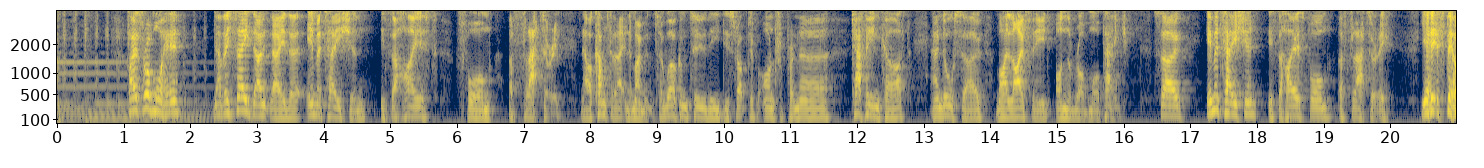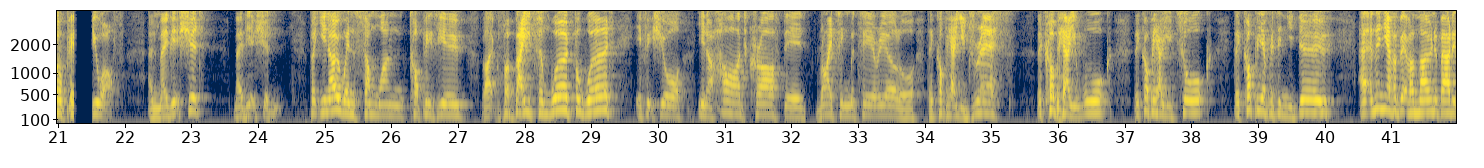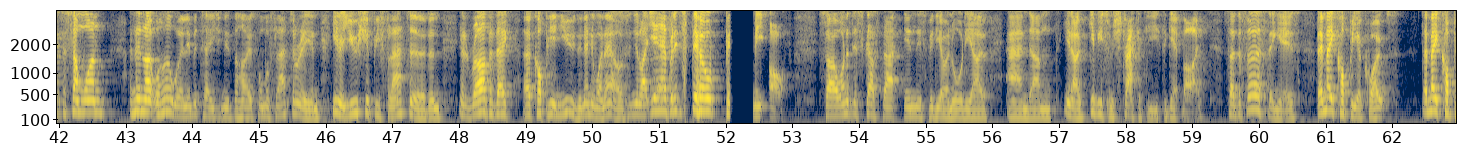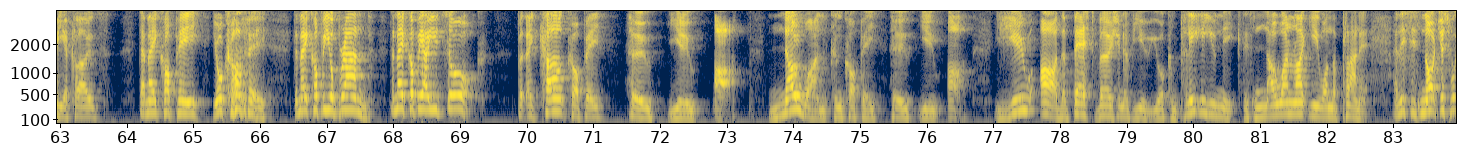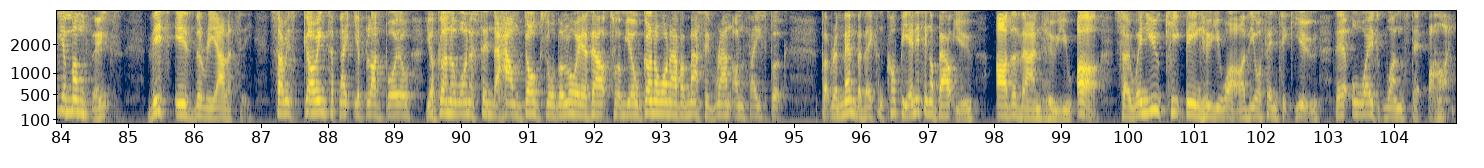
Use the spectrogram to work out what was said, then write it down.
Hi, it's Rob Moore here. Now, they say, don't they, that imitation is the highest form of flattery. Now, I'll come to that in a moment. So, welcome to the Disruptive Entrepreneur Caffeine Cast and also my live feed on the Rob Moore page. So, imitation is the highest form of flattery, yet it still pisses you off. And maybe it should, maybe it shouldn't. But you know, when someone copies you, like verbatim, word for word, if it's your, you know, hard crafted writing material, or they copy how you dress, they copy how you walk, they copy how you talk, they copy everything you do, and then you have a bit of a moan about it to someone. And then like, well, well, imitation is the highest form of flattery, and you know you should be flattered, and you know, rather they uh, copying you than anyone else, and you're like, yeah, but it still pissing me off. So I want to discuss that in this video and audio, and um, you know, give you some strategies to get by. So the first thing is they may copy your quotes, they may copy your clothes, they may copy your copy, they may copy your brand, they may copy how you talk, but they can't copy who you are. No one can copy who you are. You are the best version of you. You're completely unique. There's no one like you on the planet. And this is not just what your mum thinks, this is the reality. So it's going to make your blood boil. You're going to want to send the hound dogs or the lawyers out to them. You're going to want to have a massive rant on Facebook. But remember, they can copy anything about you other than who you are. So when you keep being who you are, the authentic you, they're always one step behind.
